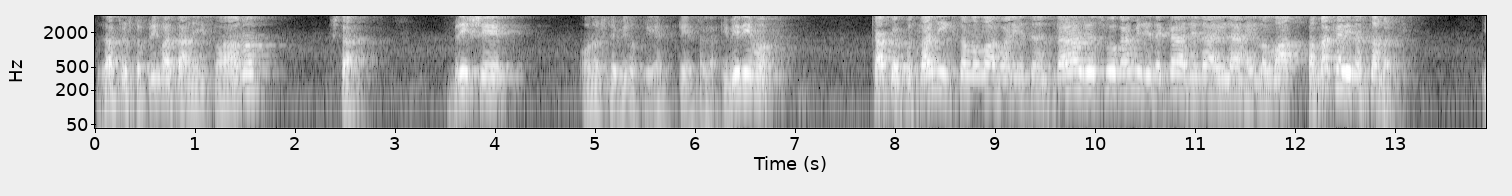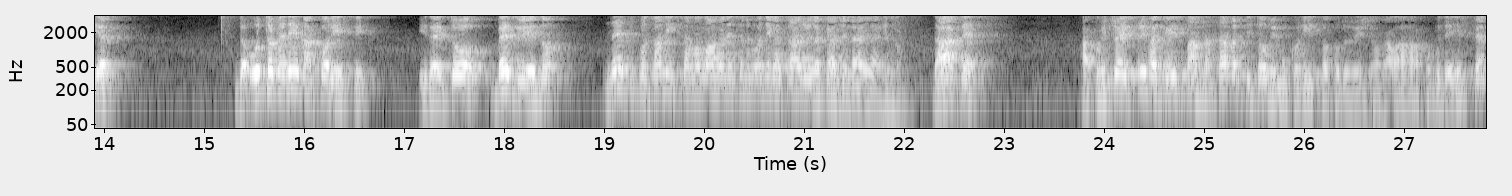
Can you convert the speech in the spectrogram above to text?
Zato što prihvatanje Islama, šta? Briše ono što je bilo prije, prije toga. I vidimo kako je poslanik sallallahu alaihi wa sallam tražio od svog amiđe da kaže la ilaha illallah, pa makar i na samrti. Jer da u tome nema koristi i da je to bezvrijedno, ne bi poslanik sallallahu alejhi ve sellem od njega tražio da kaže la ilaha illallah. Dakle, ako bi čovjek prihvatio islam na samrti, to bi mu koristilo kod uzvišenog Allaha, ako bude iskren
